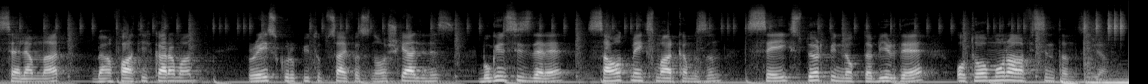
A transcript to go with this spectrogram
Selamlar, ben Fatih Karaman. Race Group YouTube sayfasına hoş geldiniz. Bugün sizlere SoundMax markamızın CX 4000.1D oto mono amfisini tanıtacağım.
